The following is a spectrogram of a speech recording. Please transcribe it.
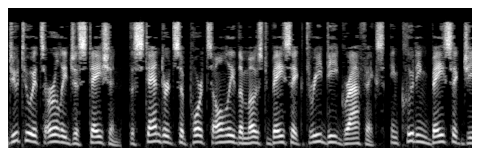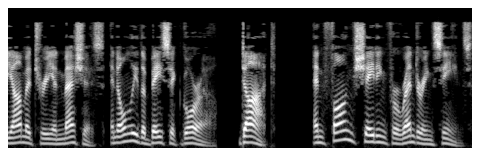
Due to its early gestation, the standard supports only the most basic 3D graphics, including basic geometry and meshes, and only the basic Gouraud dot and Phong shading for rendering scenes.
